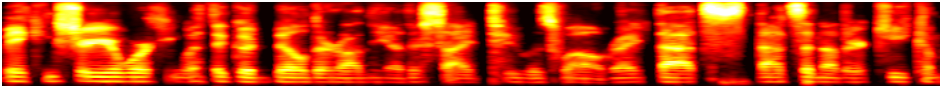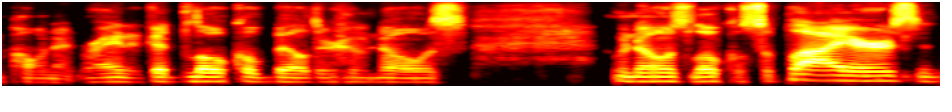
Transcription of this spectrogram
making sure you're working with a good builder on the other side too as well right? That's that's another key component right? A good local builder who knows who knows local suppliers and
